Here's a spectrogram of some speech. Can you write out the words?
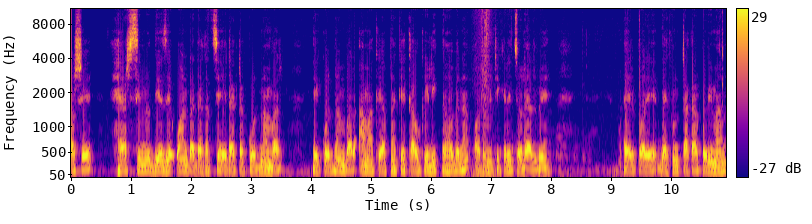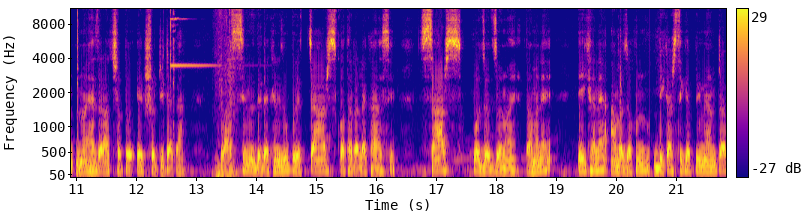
পাশে হ্যাশ চিহ্ন দিয়ে যে ওয়ানটা দেখাচ্ছে, এটা একটা কোড নাম্বার। এই কোড নাম্বার আমাকে, আপনাকে কাউকে লিখতে হবে না, অটোমেটিক্যালি চলে আসবে। এরপরে দেখুন, টাকার পরিমাণ নয় হাজার আটশত একষট্টি টাকা। প্লাস চিহ্ন দিয়ে দেখেন যে উপরে চার্জ কথাটা লেখা আছে। চার্জ প্রযোজ্য নয়। তার মানে এইখানে আমরা যখন বিকাশ থেকে প্রিমিয়ামটা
